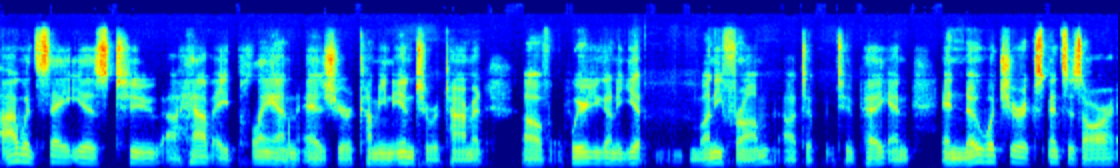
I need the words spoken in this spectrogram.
I would say, is to uh, have a plan as you're coming into retirement of where you're going to get money from uh, to to pay, and and know what your expenses are,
